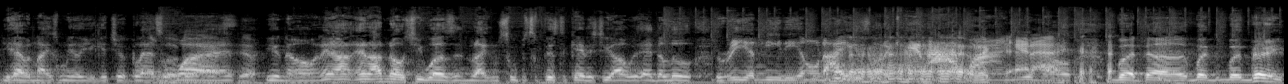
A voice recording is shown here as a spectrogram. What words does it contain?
you have a nice meal, you get your glass Little of wine. glass, yeah. You know, and I, and I know she wasn't like super sophisticated. She always had the little Riunite on ice or the can I wine, you know. But uh, but but very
